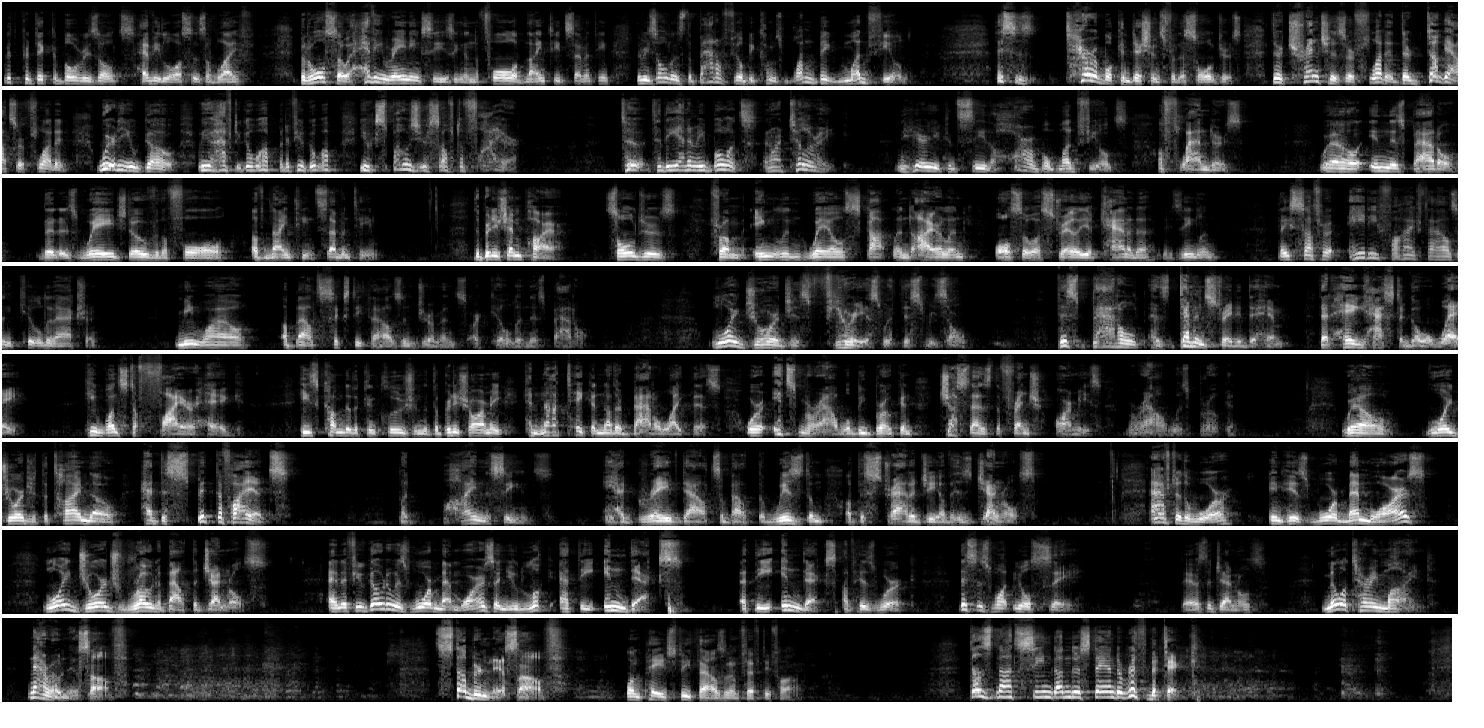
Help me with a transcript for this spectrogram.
with predictable results, heavy losses of life, but also a heavy raining season in the fall of 1917. The result is the battlefield becomes one big mud field. This is terrible conditions for the soldiers. Their trenches are flooded, their dugouts are flooded. Where do you go? Well, you have to go up, but if you go up, you expose yourself to fire, to, to the enemy bullets and artillery. And here you can see the horrible mud fields of Flanders. Well, in this battle that is waged over the fall of 1917, the British Empire, soldiers from England, Wales, Scotland, Ireland, also Australia, Canada, New Zealand, they suffer 85,000 killed in action. Meanwhile, about 60,000 Germans are killed in this battle. Lloyd George is furious with this result. This battle has demonstrated to him that Haig has to go away. He wants to fire Haig. He's come to the conclusion that the British Army cannot take another battle like this, or its morale will be broken just as the French Army's morale was broken. Well, Lloyd George at the time, though, had to spit defiance. But behind the scenes, he had grave doubts about the wisdom of the strategy of his generals. After the war, in his war memoirs, Lloyd George wrote about the generals. And if you go to his war memoirs and you look at the index, at the index of his work, this is what you'll see. There's the generals. Military mind, narrowness of, stubbornness of, on page 3055. Does not seem to understand arithmetic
